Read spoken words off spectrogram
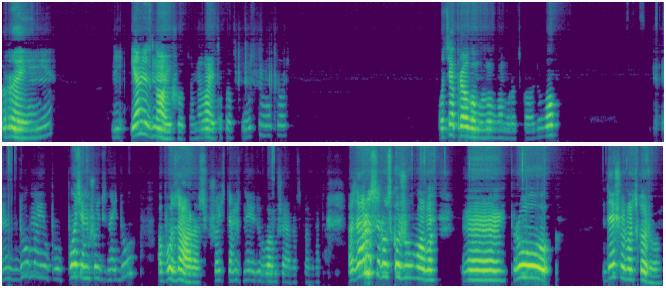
Rain. Ні, Я не знаю, що це. Давайте пропустимо просто. Оце право було вам розказував. Думаю, по- потім щось знайду, або зараз щось там знайду вам ще розказати. А зараз розкажу вам е, про дещо розкажу.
